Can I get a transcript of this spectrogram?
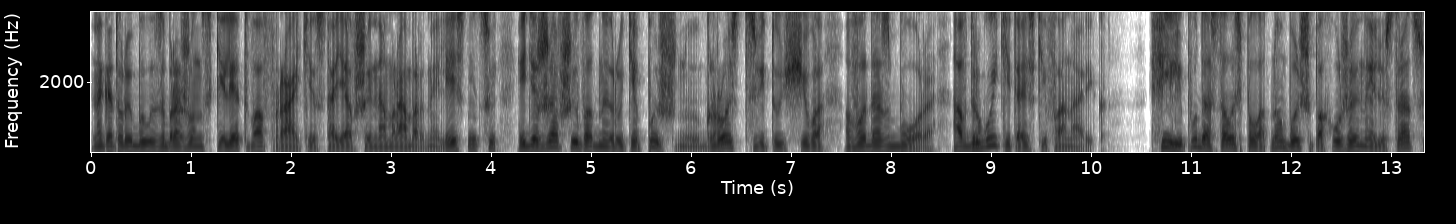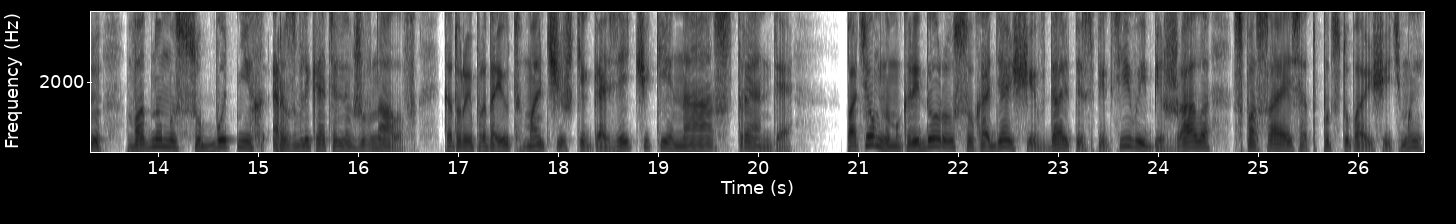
на которой был изображен скелет во фраке, стоявший на мраморной лестнице и державший в одной руке пышную гроздь цветущего водосбора, а в другой китайский фонарик. Филиппу досталось полотно, больше похожее на иллюстрацию, в одном из субботних развлекательных журналов, которые продают мальчишки-газетчики на Стрэнде – по темному коридору с уходящей вдаль перспективой бежала, спасаясь от подступающей тьмы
